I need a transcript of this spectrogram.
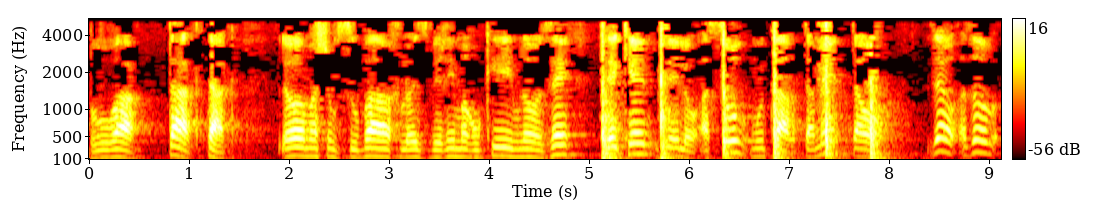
ברורה, טק, טק. לא משהו מסובך, לא הסברים ארוכים, לא זה, זה כן, זה לא. אסור, מותר, טמא, טהור. זהו, עזוב,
